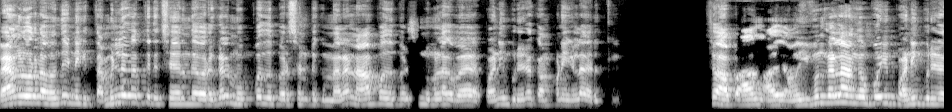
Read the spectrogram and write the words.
பெங்களூர்ல வந்து இன்னைக்கு தமிழகத்தை சேர்ந்தவர்கள் முப்பது பெர்சன்ட்டுக்கு மேல 40% மேல வே பணிபுரியிற கம்பெனிகளா இருக்கு. ஸோ அப்ப அவங்க அது இவங்கெல்லாம் அங்க போய் பணிபுரியிற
